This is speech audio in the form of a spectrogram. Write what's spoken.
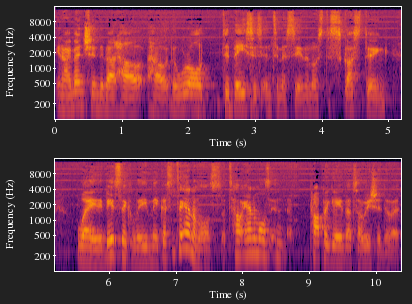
You know, I mentioned about how, how the world debases intimacy in the most disgusting way. They basically make us into animals. That's how animals in, propagate. That's how we should do it.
